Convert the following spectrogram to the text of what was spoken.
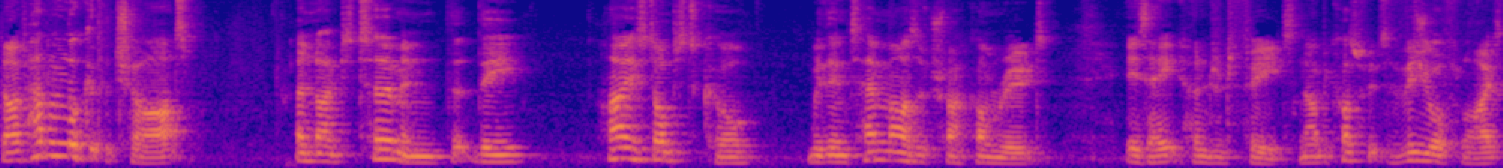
Now I've had a look at the chart and I've determined that the highest obstacle within 10 miles of track en route is 800 feet. Now because it's a visual flight,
